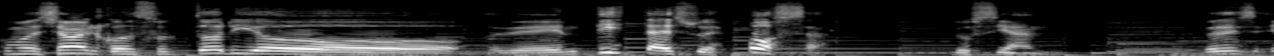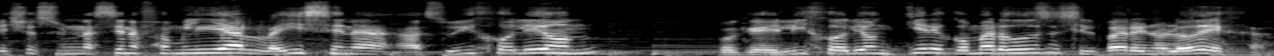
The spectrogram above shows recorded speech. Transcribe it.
¿Cómo se llama? El consultorio de dentista de su esposa, Lucian. Entonces ellos en una cena familiar le dicen a, a su hijo León, porque el hijo de León quiere comer dulces y el padre no lo deja.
